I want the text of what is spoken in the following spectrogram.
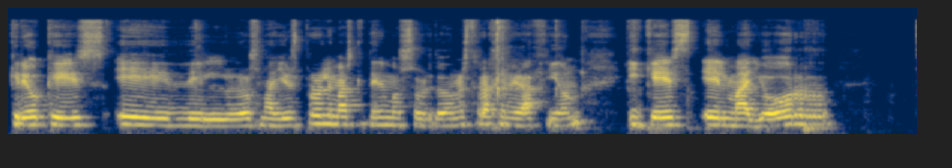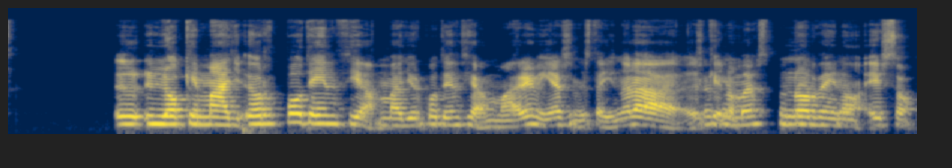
creo que es eh, de los mayores problemas que tenemos, sobre todo en nuestra generación, y que es el mayor, lo que mayor potencia, mayor potencia, madre mía, se me está yendo la... Es que no, más no ordeno eso.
